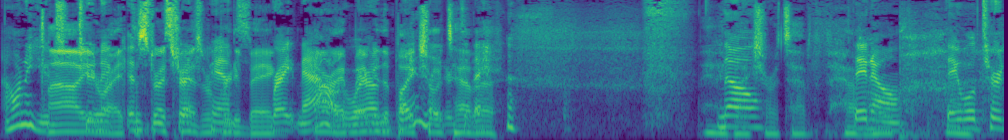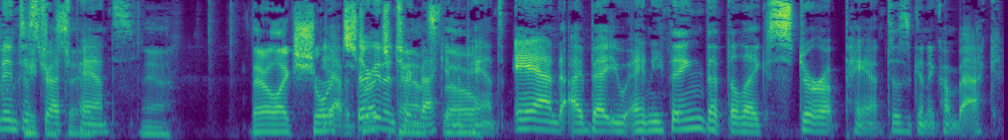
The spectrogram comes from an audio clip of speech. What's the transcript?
I want a huge Oh, tunic right. and The stretch stretch pants were pretty big. right now. All right, maybe the bike shorts have today. a maybe No. bike shorts have, have They don't. hope. They will turn into stretch it. pants. Yeah. They're like short yeah, but they're going to turn pants, back into pants. And I bet you anything that the like stirrup pant is going to come back.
